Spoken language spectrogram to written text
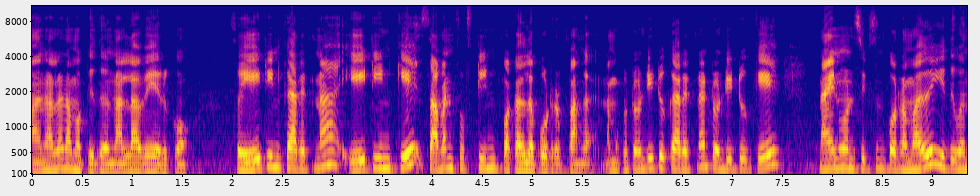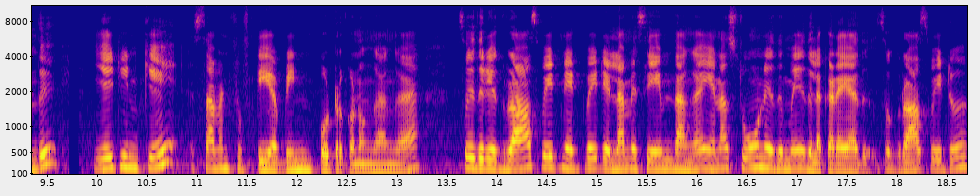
அதனால் நமக்கு இது நல்லாவே இருக்கும். ஸோ எயிட்டீன் கேரட்னா எயிட்டீன் கே செவன் ஃபிஃப்டின் பக்கத்தில் போட்டிருப்பாங்க. நமக்கு டுவெண்ட்டி டூ கேரட்னா twenty two K nine one சிக்ஸ்னு போடுற மாதிரி இது வந்து எயிட்டீன் கே செவன் ஃபிஃப்டி அப்படின்னு போட்டிருக்கணுங்க அங்கே. ஸோ இதோடைய கிராஸ் வெயிட் நெட் வெயிட் எல்லாமே சேம் தாங்க. ஏன்னா ஸ்டோன் எதுவுமே இதில் கிடையாது. ஸோ கிராஸ் வெயிட்டும்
